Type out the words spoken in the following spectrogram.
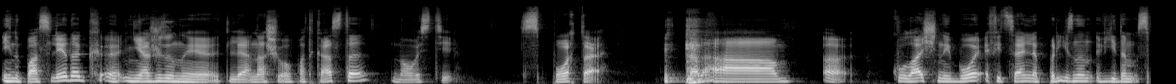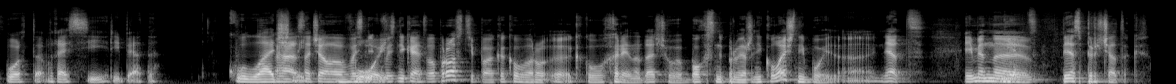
И напоследок, э, неожиданные для нашего подкаста новости спорта. Та-дам! Э, Кулачный бой официально признан видом спорта в России, ребята. Кулачный а, сначала бой. Возник, возникает вопрос, типа, какого, э, какого хрена, да, чего? Бокс, например, не кулачный бой? А, нет, именно нет. без перчаток.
